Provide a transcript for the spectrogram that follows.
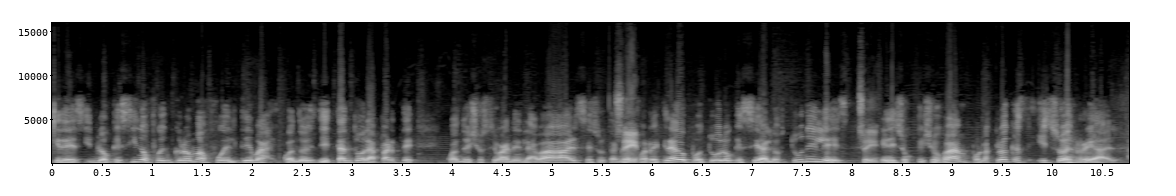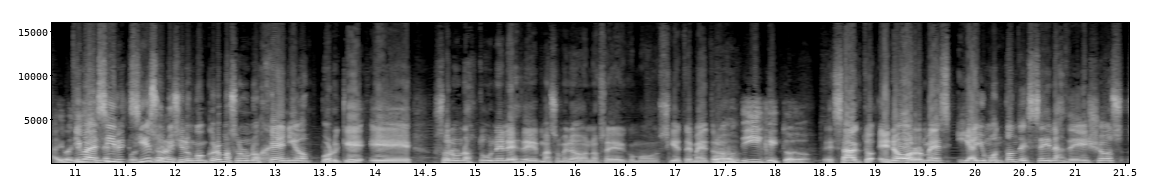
Ah. quiere decir, lo que sí no fue en croma fue el tema, cuando están toda la parte, cuando ellos se van en la balsa, eso también Sí. fue recreado, por todo lo que sea los túneles, Sí. en esos que ellos van por las clocas, eso es real. Hay Te varias iba a decir, si eso lo hicieron con croma, son unos genios, porque eh, son unos túneles de más o menos, no sé, como 7 metros. Como un dique y todo. Exacto, enormes, y hay un montón de escenas de ellos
